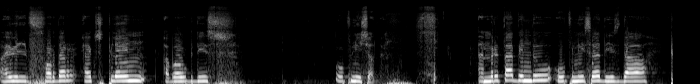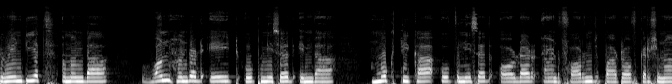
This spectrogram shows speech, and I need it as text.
I will further explain about this Upanishad. Amrita Bindu Upanishad is the twentieth among the 108 Upanishad in the Muktika Upanishad order and form part of Krishna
